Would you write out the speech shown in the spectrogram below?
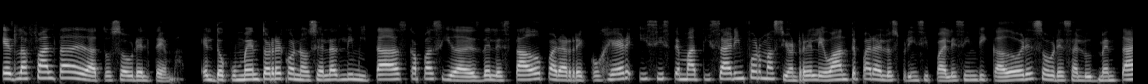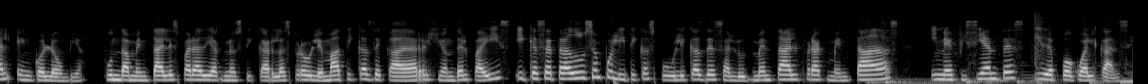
es la falta de datos sobre el tema. El documento reconoce las limitadas capacidades del Estado para recoger y sistematizar información relevante para los principales indicadores sobre salud mental en Colombia, fundamentales para diagnosticar las problemáticas de cada región del país y que se traducen en políticas públicas de salud mental fragmentadas, ineficientes y de poco alcance.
